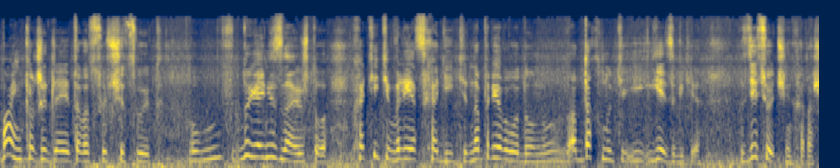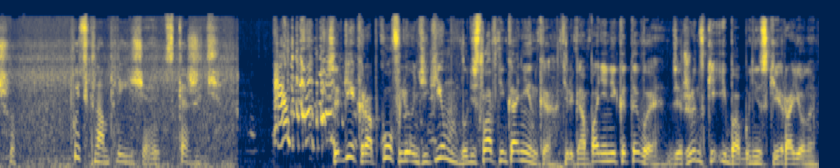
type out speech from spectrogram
Банька же для этого существует. Ну, ну, я не знаю, что. Хотите в лес, ходите, на природу, ну, отдохнуть есть где. Здесь очень хорошо. Пусть к нам приезжают, скажите. Сергей Крабков, Леонтий Ким, Владислав Никоненко, телекомпания Ника ТВ, Дзержинский и Бабынинский районы.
